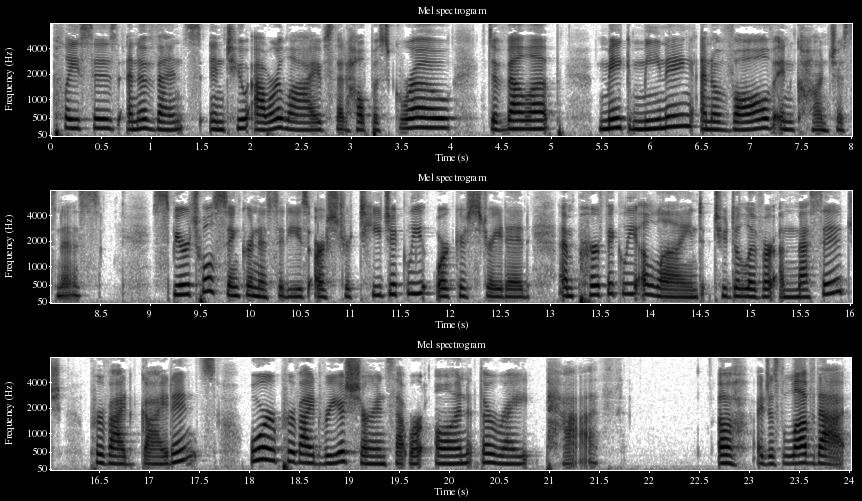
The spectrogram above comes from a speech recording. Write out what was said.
places, and events into our lives that help us grow, develop, make meaning, and evolve in consciousness. Spiritual synchronicities are strategically orchestrated and perfectly aligned to deliver a message, provide guidance, or provide reassurance that we're on the right path. Ugh, I just love that.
